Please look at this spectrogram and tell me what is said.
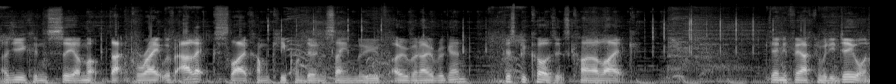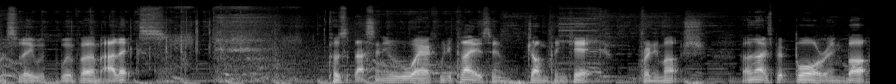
As you can see, I'm not that great with Alex. Like I'm keep on doing the same move over and over again, just because it's kind of like the only thing I can really do, honestly, with with um, Alex. because that's the only way I can really play as him. Jump and kick, pretty much. I know it's a bit boring, but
